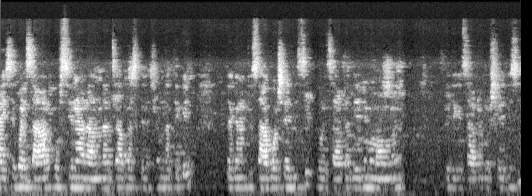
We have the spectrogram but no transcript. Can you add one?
আইসে পরে চা আর করছি না, রান্নার চা আজকে সন্ধ্যা থেকে, তো এখানে একটু চা বসাই দিছি, পরে চাটা দিয়ে নিবো মামা এদিকে চাটা বসিয়ে দিছি।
